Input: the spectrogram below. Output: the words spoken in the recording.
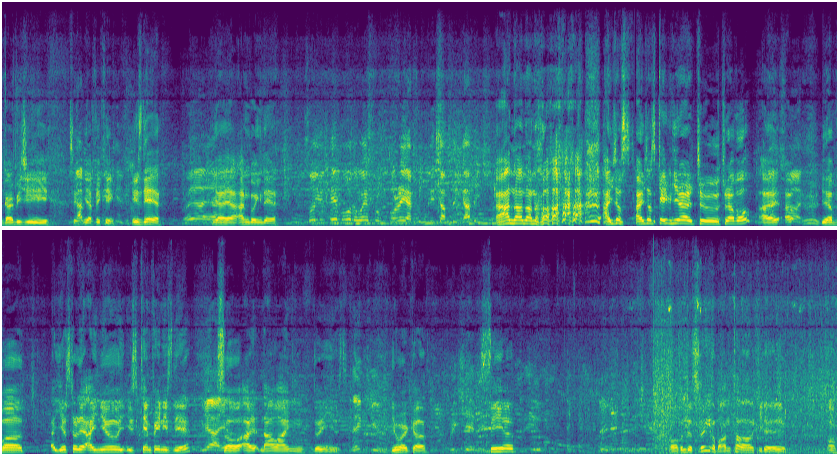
garbage. Yeah, Garbage picking. picking. Is there? Oh, yeah, yeah. Yeah, yeah. I'm going there. So you came all the way from Korea to pick up the garbage? Ah, no, no, no. I just I just came here to travel. I, Nice I one. yeah, but uh, yesterday I knew his campaign is there. Yeah, So I now I'm doing it. Thank you. You're welcome. Appreciate it. See you. 어 근데 쓰레기가 많다 길에. 아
